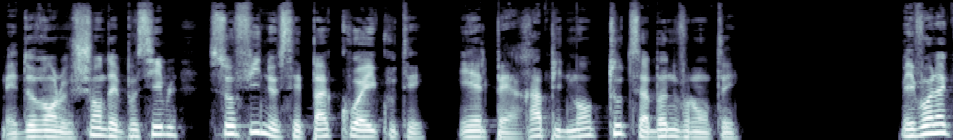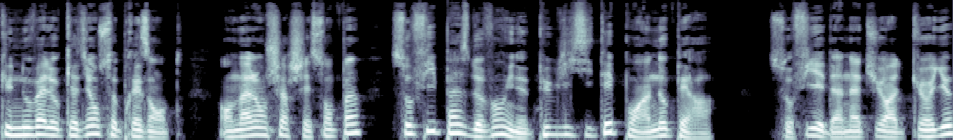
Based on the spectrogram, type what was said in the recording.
Mais devant le champ des possibles, Sophie ne sait pas quoi écouter, et elle perd rapidement toute sa bonne volonté. Mais voilà qu'une nouvelle occasion se présente. En allant chercher son pain, Sophie passe devant une publicité pour un opéra. Sophie est d'un naturel curieux,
